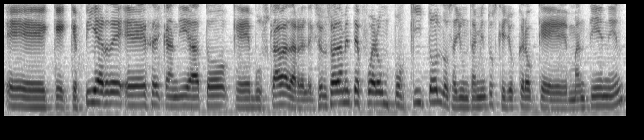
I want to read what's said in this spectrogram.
eh, que, pierde es el candidato que buscaba la reelección. Solamente fueron poquitos los ayuntamientos que yo creo que mantienen.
